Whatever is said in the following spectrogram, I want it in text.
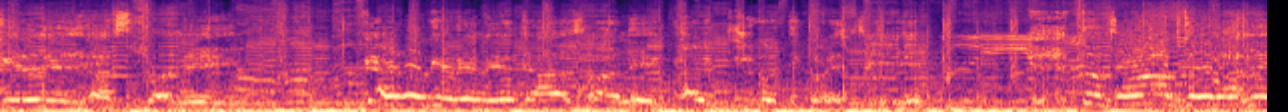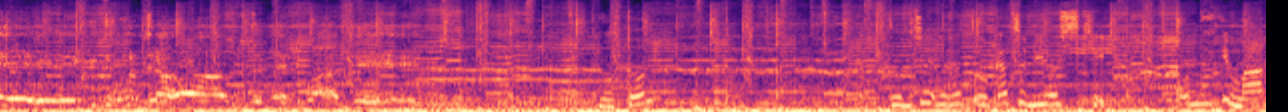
কেড়ে নিয়ে যাস, মালিক? কেন কেড়ে নিয়ে যাস, মালিক? আমি কি ক্ষতি করেছি? তো জবাব দে, মালিক। তোর জবাব দে, মালিক। রতন তোর ছেলেরা তোর কাছে নিয়ে আসছি। ওর নাকি মার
